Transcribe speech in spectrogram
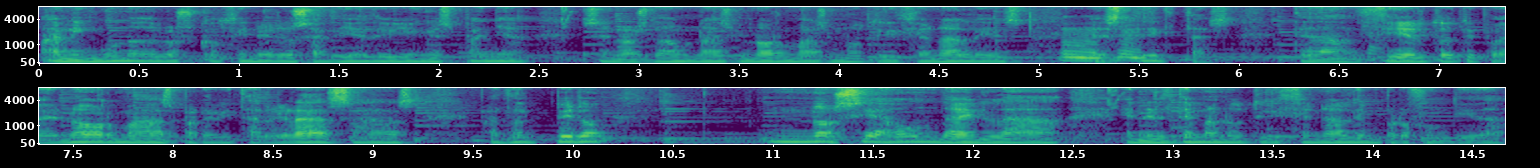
a ninguno de los cocineros a día de hoy en España se nos da unas normas nutricionales estrictas. Te dan cierto tipo de normas para evitar grasas, para tal, pero no se ahonda en, la, en el tema nutricional en profundidad.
